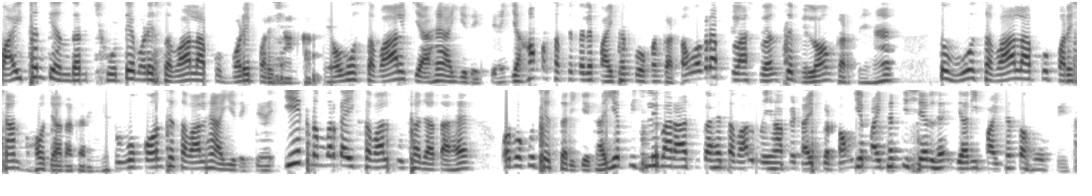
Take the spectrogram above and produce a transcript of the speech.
पाइथन के अंदर छोटे बड़े सवाल आपको बड़े परेशान करते हैं। और वो सवाल क्या है, आइए देखते हैं। यहाँ पर सबसे पहले पाइथन को ओपन करता हूँ। अगर आप क्लास 12 से बिलोंग करते हैं तो वो सवाल आपको परेशान बहुत ज़्यादा करेंगे। तो वो कौन से सवाल हैं, आइए देखते हैं। एक नंबर का एक सवाल पूछा जाता है और वो कुछ इस तरीके का ये पिछली बार आ चुका है सवाल, मैं यहाँ पे टाइप करता हूँ। ये पाइथन की शेल है, यानी पाइथन का होम पेज।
